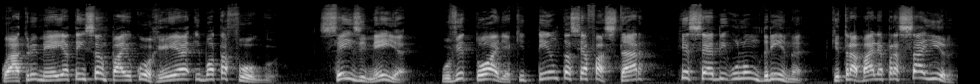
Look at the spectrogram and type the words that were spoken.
Quatro e meia tem Sampaio Correia e Botafogo. Seis e meia, o Vitória, que tenta se afastar, recebe o Londrina, que trabalha para sair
